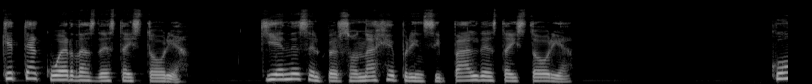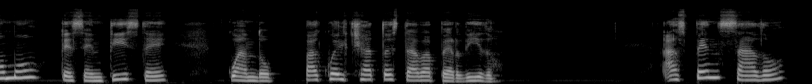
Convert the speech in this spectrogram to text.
¿Qué te acuerdas de esta historia? ¿Quién es el personaje principal de esta historia? ¿Cómo te sentiste cuando Paco el Chato estaba perdido. ¿Has pensado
